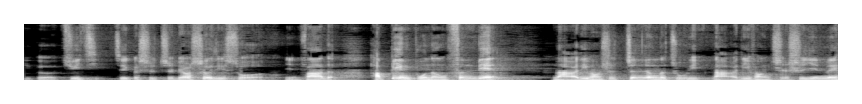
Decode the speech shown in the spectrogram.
一个聚集，这个是指标设计所引发的，它并不能分辨哪个地方是真正的主力，哪个地方只是因为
